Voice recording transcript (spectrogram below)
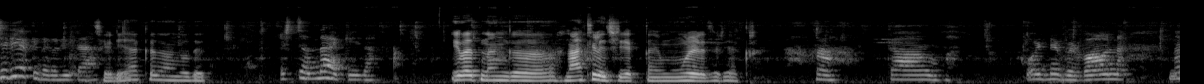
ಜಡಿ ಹಾಕಿದ ಗಡಿತ ಚಡಿ ಹಾಕೋದು ಹಂಗೋದು ಎಷ್ಟು ಚಂದ ಹಾಕಿದ. ಇವತ್ತು ನಂಗೆ ನಾಲ್ಕೇಳು ಮೂರು ಹಾಕ್ತಾನೆ ಮೂರೇಳು ಚಡಿ ಹಾಕ್ರೆ ಬಿಡ್ಬ ಅವನ ನಾ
